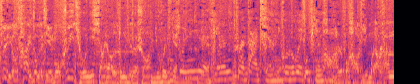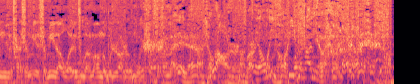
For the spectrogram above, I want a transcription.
最有态度的节目，追求你想要的东西的时候，你就会变成做音乐别，人赚大钱，你会不会 不平衡？好还是不好，一目了然。他们这太神秘，神秘到我这主办方都不知道是怎么回事。本来这人啊，小老实的，玩摇滚以后，我扇起来了。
